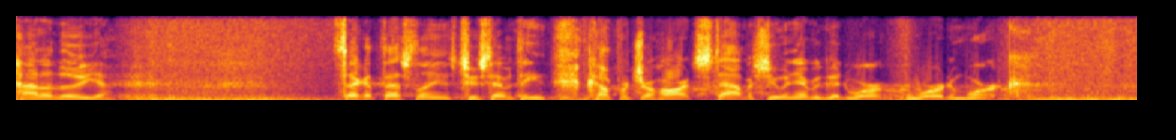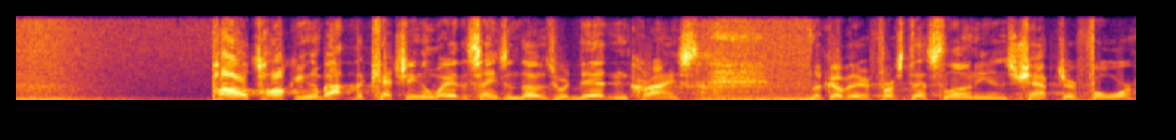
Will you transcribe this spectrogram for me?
Hallelujah. 2 Thessalonians 2.17, Comfort your hearts, establish you in every good work, word and work. Paul talking about the catching away of the saints and those who are dead in Christ. Look over there, 1 Thessalonians chapter 4.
